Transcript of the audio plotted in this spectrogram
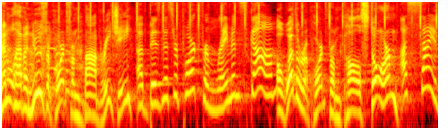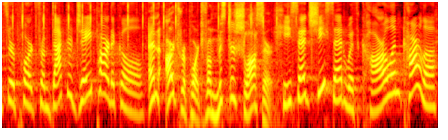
then we'll have a news report from Bob Ricci, A business report from Raymond Scum. a weather report from Paul Storm, A science report from Dr. J. Particle. an art report from Mr. Schlosser. He said, she said with Carl and Carla.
